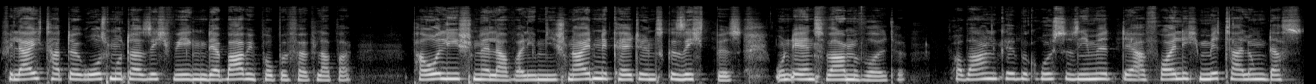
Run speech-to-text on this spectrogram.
Vielleicht hatte Großmutter sich wegen der Barbiepuppe verplappert. Paul lief schneller, weil ihm die schneidende Kälte ins Gesicht biss und er ins Warme wollte. Frau Warnke begrüßte sie mit der erfreulichen Mitteilung, dass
